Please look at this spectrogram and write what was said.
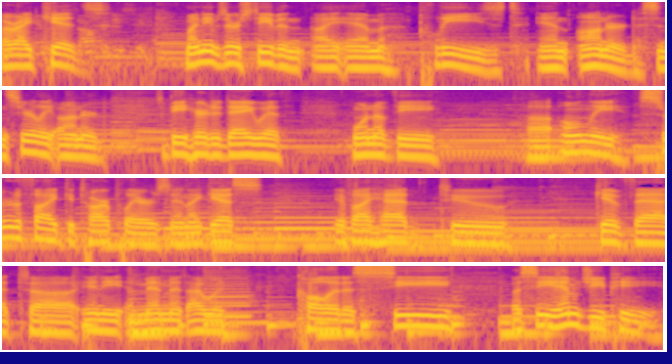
All right, kids. My name is Eric Steven. I am pleased and honored, sincerely honored, to be here today with one of the uh, only certified guitar players. And I guess if I had to give that uh, any amendment, I would call it a C, a CMGP,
